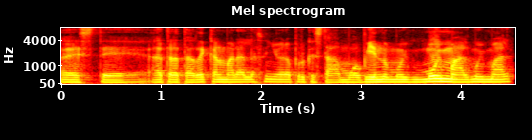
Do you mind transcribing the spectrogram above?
a, este, a tratar de calmar a la señora porque estaba moviendo muy mal, muy mal.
